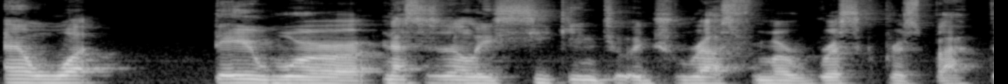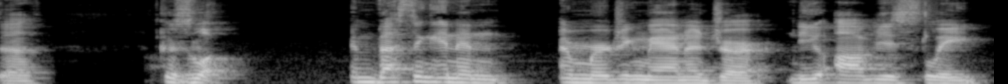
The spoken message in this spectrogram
and what they were necessarily seeking to address from a risk perspective. Because look, investing in an emerging manager, you obviously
